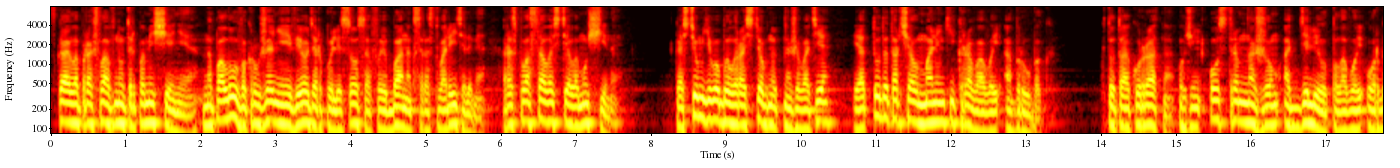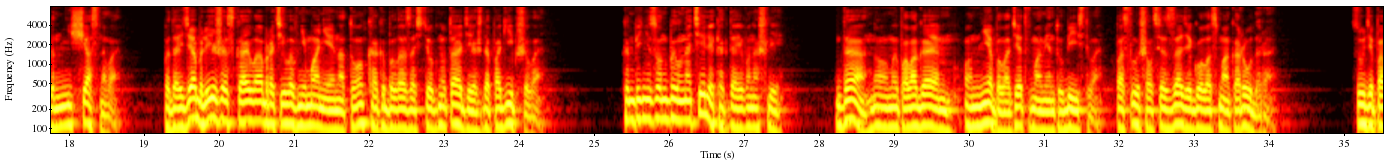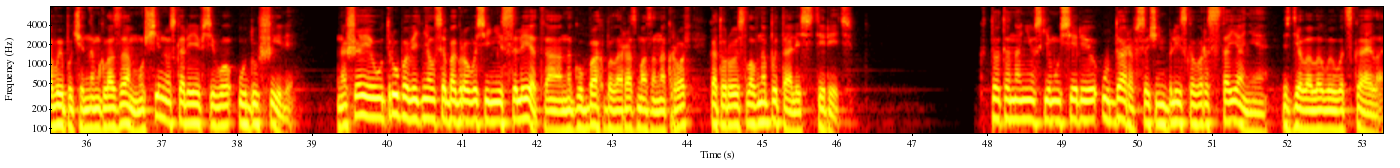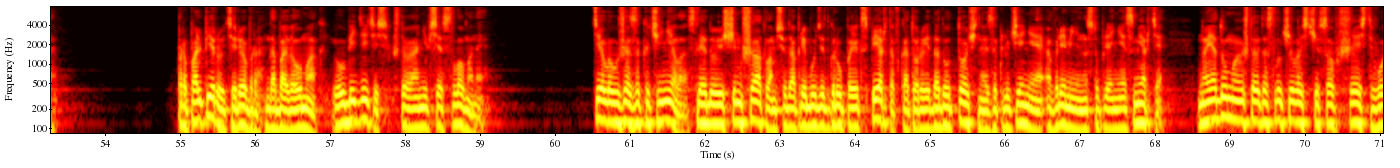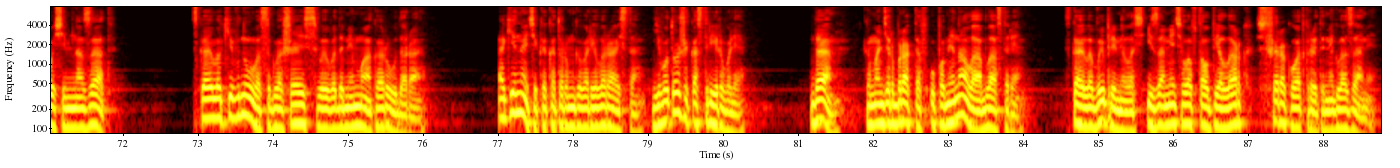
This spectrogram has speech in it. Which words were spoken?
Скайла прошла внутрь помещения. На полу, в окружении ведер, пылесосов и банок с растворителями, распласталось тело мужчины. Костюм его был расстегнут на животе, и оттуда торчал маленький кровавый обрубок. Кто-то аккуратно, очень острым ножом отделил половой орган несчастного – Подойдя ближе, Скайла обратила внимание на то, как была застегнута одежда погибшего. «Комбинезон был на теле, когда его нашли?» «Да, но мы полагаем, он не был одет в момент убийства», – послышался сзади голос Мака Рудера. Судя по выпученным глазам, мужчину, скорее всего, удушили. На шее у трупа виднелся багрово-синий след, а на губах была размазана кровь, которую словно пытались стереть. «Кто-то нанес ему серию ударов с очень близкого расстояния», – сделала вывод Скайла. «Пропальпируйте ребра», – добавил маг, – «и убедитесь, что они все сломаны». Тело уже закоченело. Следующим шаттлом сюда прибудет группа экспертов, которые дадут точное заключение о времени наступления смерти. Но я думаю, что это случилось часов 6-8 назад. Скайла кивнула, соглашаясь с выводами Мака Рудера. «А генетик, о котором говорила Райста, его тоже кастрировали?» «Да, командир Брактов упоминала о бластере». Скайла выпрямилась и заметила в толпе Ларк с широко открытыми глазами.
